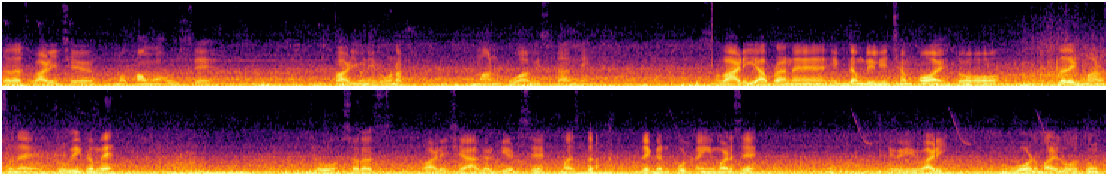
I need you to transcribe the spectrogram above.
સરસ વાડી છે ફાર્મ હાઉસ છે. વાડીઓની રોનક માનકુવા વિસ્તારની. વાડી આપણને એકદમ લીલીછમ હોય તો દરેક માણસોને જોવી ગમે. જો સરસ વાડી છે, આગળ ગેટ છે, મસ્ત. ડ્રેગન ફ્રૂટ અહીં મળશે. એવી વાડી બોર્ડ મારેલું હતું.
